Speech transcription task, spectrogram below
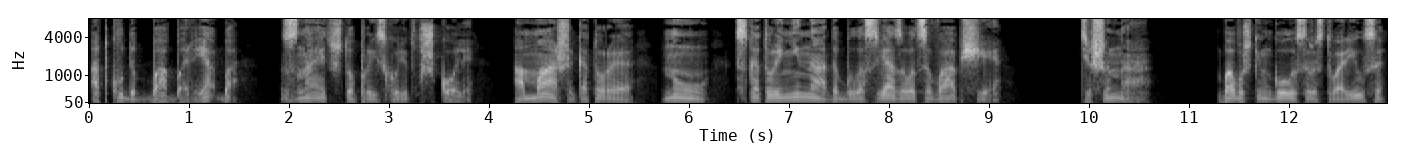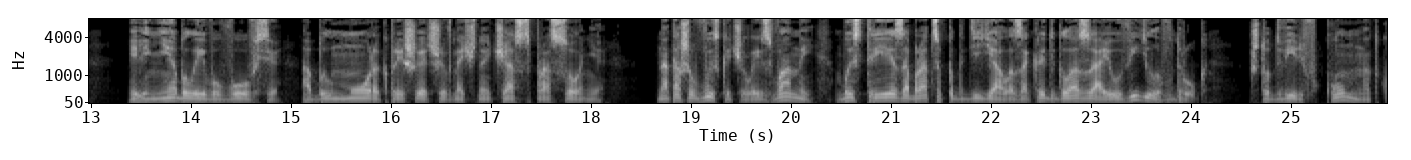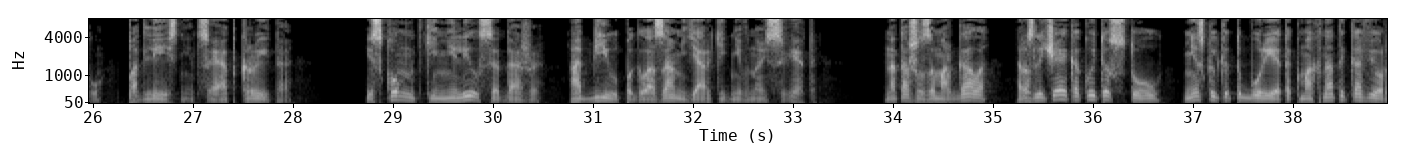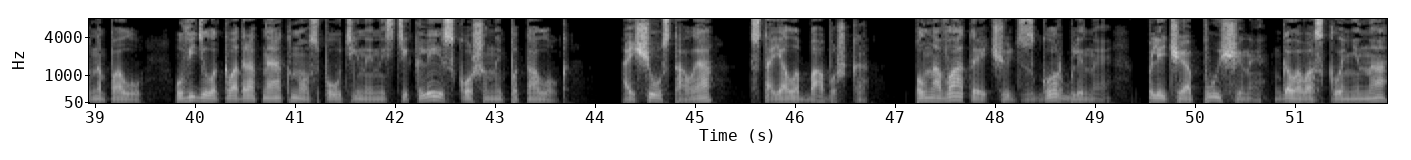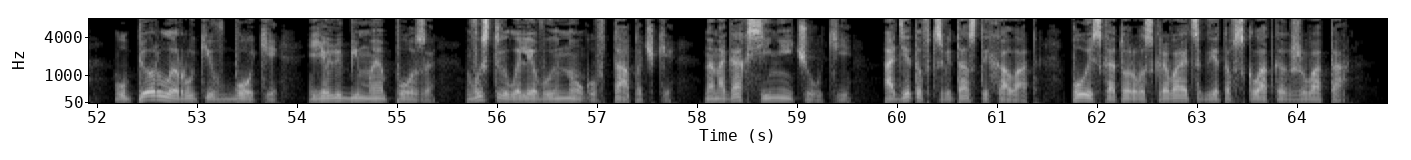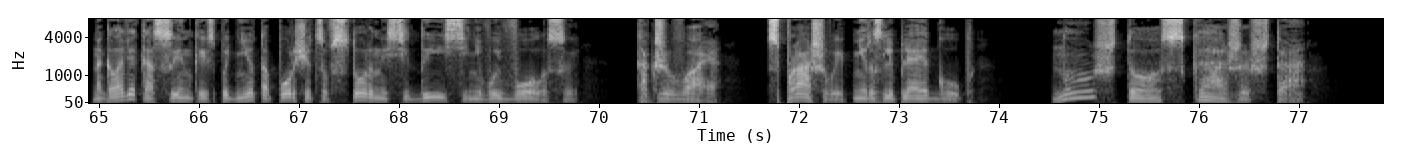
Откуда баба Ряба знает, что происходит в школе? А Маша, которая, ну, с которой не надо было связываться вообще. Тишина. Бабушкин голос растворился, или не было его вовсе, а был морок, пришедший в ночной час с просонья. Наташа выскочила из ванной, быстрее забраться под одеяло, закрыть глаза и увидела вдруг, что дверь в комнатку под лестницей открыта. Из комнатки не лился даже, а бил по глазам яркий дневной свет. Наташа заморгала, различая какой-то стол, несколько табуреток, мохнатый ковер на полу, увидела квадратное окно с паутиной на стекле и скошенный потолок. А еще у стола стояла бабушка. Полноватая, чуть сгорбленная, плечи опущены, голова склонена, уперла руки в боки, ее любимая поза, выставила левую ногу в тапочки, на ногах синие чулки, одета в цветастый халат, пояс которого скрывается где-то в складках живота — на голове косынка, из-под нее топорщатся в стороны седые синевой волосы. Как живая. Спрашивает, не разлепляя губ. «Ну, что скажешь-то?»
